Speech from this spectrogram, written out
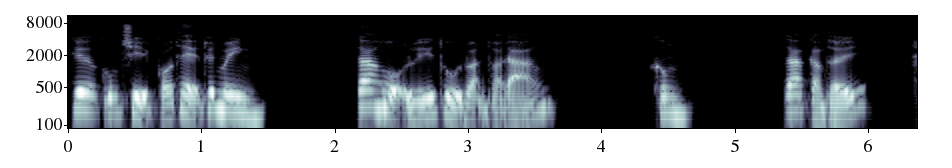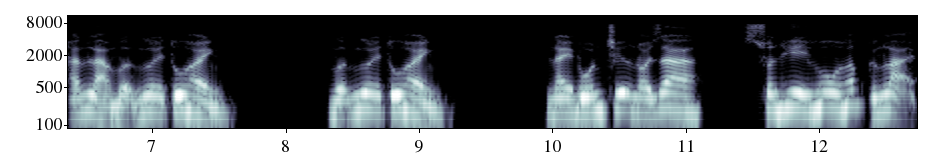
Kia cũng chỉ có thể thuyết minh. Ta hộ lý thủ đoạn thỏa đáng. Không. Ta cảm thấy, hắn là mượn ngươi tu hành. Mượn ngươi tu hành. Này bốn chữ nói ra, Xuân Hy hô hấp cứng lại,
